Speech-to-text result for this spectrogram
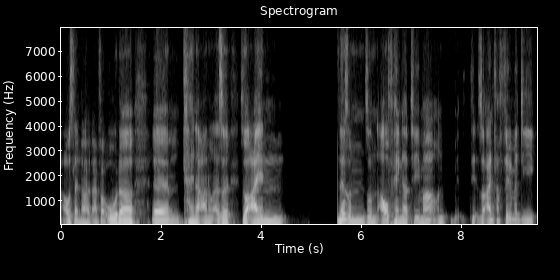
Ausländer halt einfach oder, ähm, keine Ahnung, also so ein, ne, so ein, so ein Aufhängerthema und so einfach Filme, die,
